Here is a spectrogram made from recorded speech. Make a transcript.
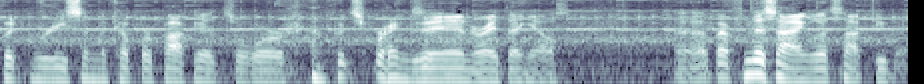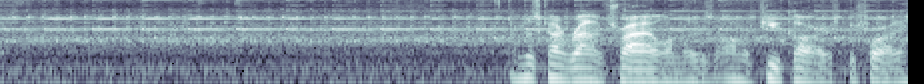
put grease in the coupler pockets or put springs in or anything else. Uh, but from this angle, it's not too bad. I'm just going to run a trial on those on a few cars before I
